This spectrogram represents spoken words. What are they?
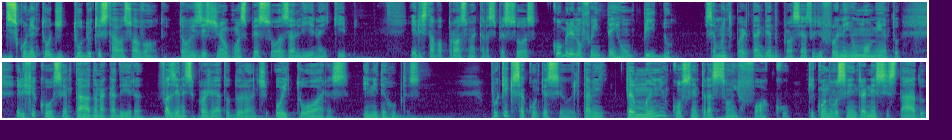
desconectou de tudo que estava à sua volta. Então existiam algumas pessoas ali na equipe, ele estava próximo àquelas pessoas. Como ele não foi interrompido isso é muito importante dentro do processo de flow, em nenhum momento, ele ficou sentado na cadeira fazendo esse projeto durante oito horas ininterruptas. Por que, que isso aconteceu? Ele estava em tamanha concentração e foco que quando você entra nesse estado,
